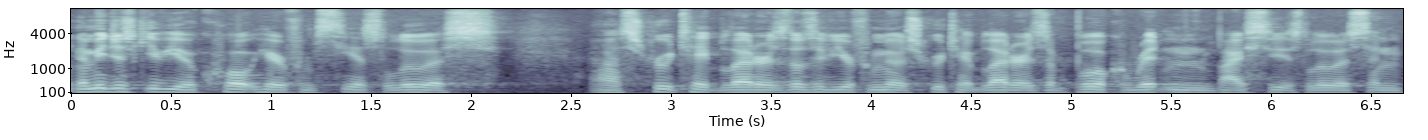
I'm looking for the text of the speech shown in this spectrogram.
Let me just give you a quote here from C.S. Lewis uh, Screwtape Letters. Those of you are familiar with Screwtape Letters, is a book written by C.S. Lewis. And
